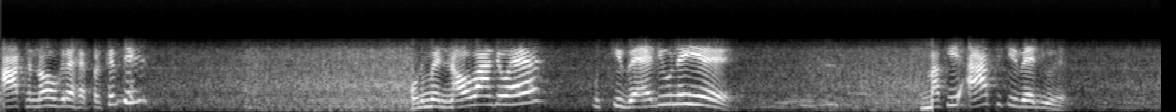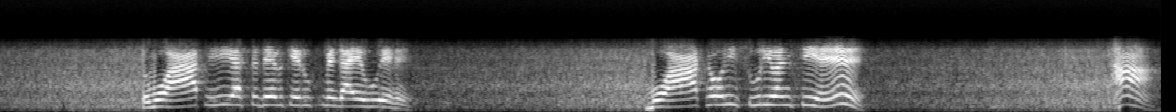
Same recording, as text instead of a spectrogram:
आठ, नौ ग्रह प्रसिद्ध हैं। उनमें नौवा जो है, उसकी वैल्यू नहीं है। बाकी आठ की वैल्यू है। तो वो आठ ही अष्टदेव के रूप में गाए हुए हैं। वो आठों ही सूर्यवंशी हैं। हाँ।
